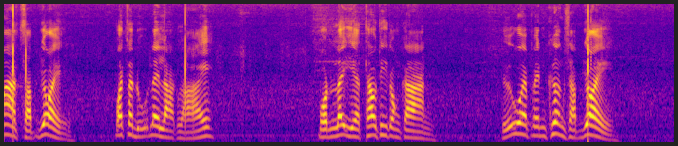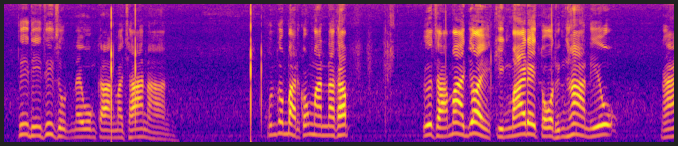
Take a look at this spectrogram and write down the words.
มารถสับย่อย วัสดุได้หลากหลายปนละเอียดเท่าที่ต้องการ ถือว่าเป็นเครื่องสับย่อยที่ดีที่สุดในวงการมาช้านาน คุณสมบัติของมันนะครับ คือสามารถย่อยกิ่งไม้ได้โตถึง 5 นิ้วนะ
